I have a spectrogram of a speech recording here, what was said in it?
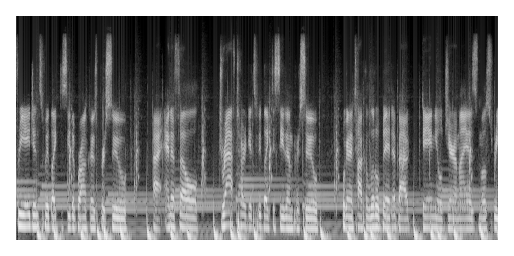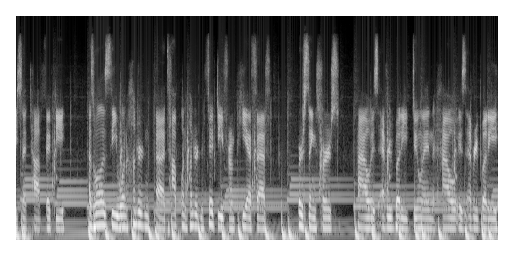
free agents we'd like to see the Broncos pursue, uh, NFL draft targets we'd like to see them pursue. We're going to talk a little bit about Daniel Jeremiah's most recent top 50 as well as the 100 uh, top 150 from PFF. First things first, how is everybody doing? How is everybody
